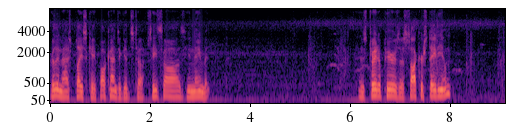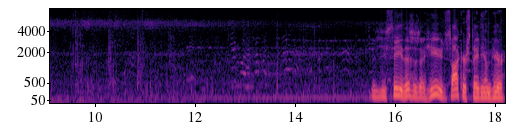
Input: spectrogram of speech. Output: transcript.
Really nice playscape, all kinds of good stuff. Seesaws, you name it. And straight up here is a soccer stadium. As you see, this is a huge soccer stadium here.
